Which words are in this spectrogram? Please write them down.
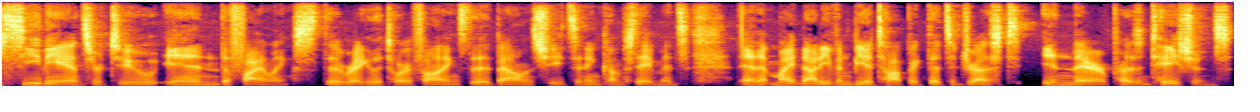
see the answer to in the filings, the regulatory filings, the balance sheets and income statements. And it might not even be a topic that's addressed in their presentations.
